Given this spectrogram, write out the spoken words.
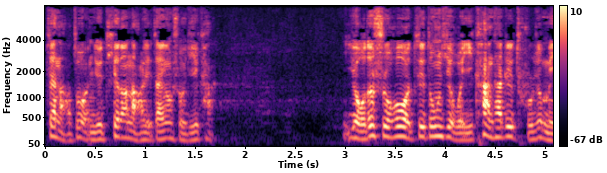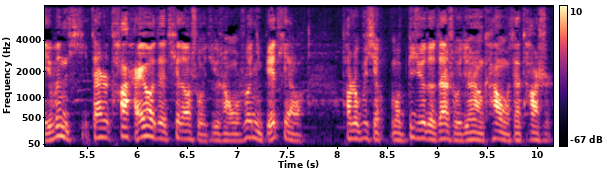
在哪做，你就贴到哪里，咱用手机看。有的时候这东西我一看，他这图就没问题，但是他还要再贴到手机上，我说你别贴了。他说不行，我必须得在手机上看，我才踏实。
